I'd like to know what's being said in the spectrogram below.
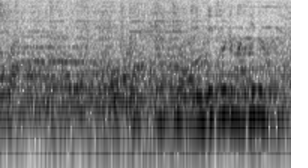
Das von der Martina.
